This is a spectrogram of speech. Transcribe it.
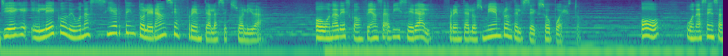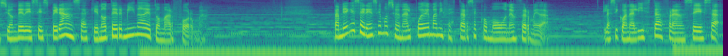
llegue el eco de una cierta intolerancia frente a la sexualidad o una desconfianza visceral frente a los miembros del sexo opuesto o una sensación de desesperanza que no termina de tomar forma. También esa herencia emocional puede manifestarse como una enfermedad. La psicoanalista francesa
